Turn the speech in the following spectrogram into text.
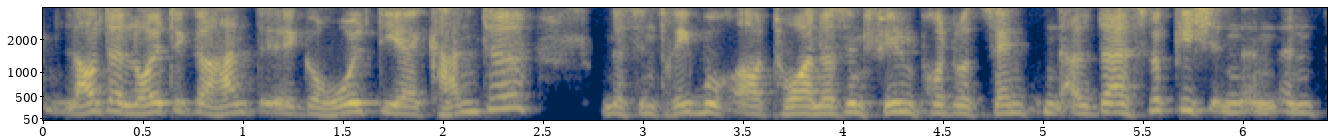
lauter Leute gehand, äh, geholt, die er kannte. Und das sind Drehbuchautoren, das sind Filmproduzenten. Also da ist wirklich ein, ein,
